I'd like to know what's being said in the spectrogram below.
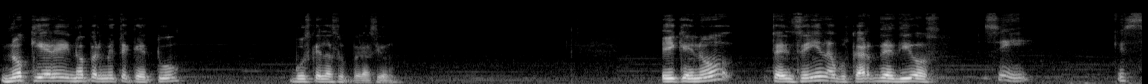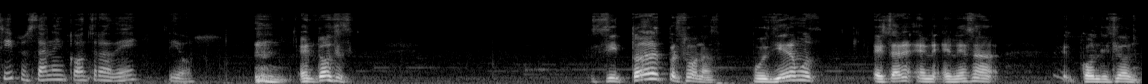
no quiere y no permite que tú busques la superación. Y que no te enseñen a buscar de Dios. Sí, que sí, pues están en contra de Dios. Entonces, si todas las personas pudiéramos estar en, esa eh, condición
